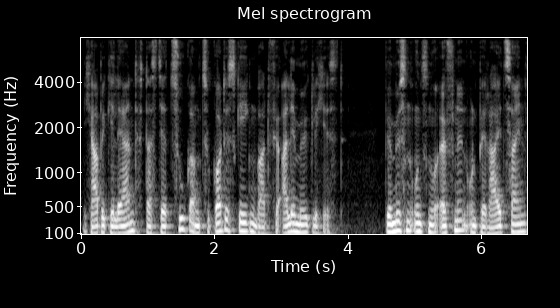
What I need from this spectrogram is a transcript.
Ich habe gelernt, dass der Zugang zu Gottes Gegenwart für alle möglich ist. Wir müssen uns nur öffnen und bereit sein,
